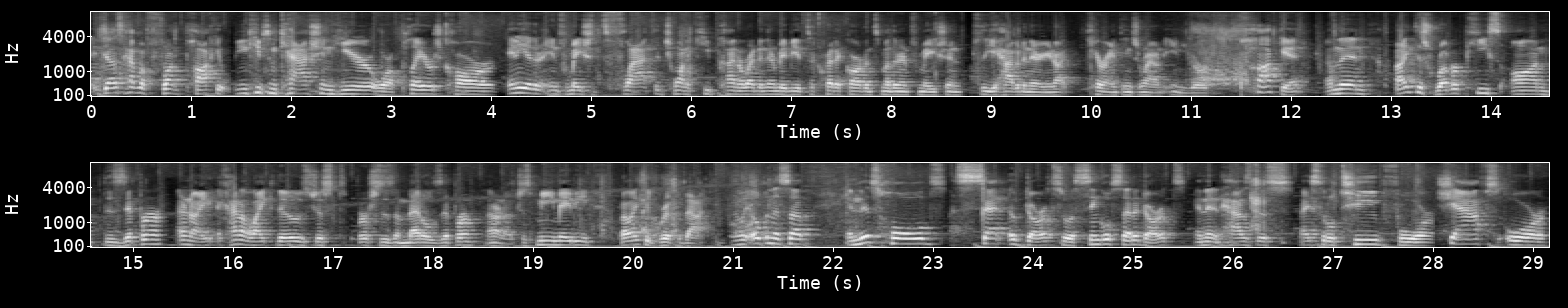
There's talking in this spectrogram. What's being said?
It does have a front pocket. You can keep some cash in here, or a player's card, any other information that's flat that you wanna keep kind of right in there. Maybe it's a credit card and some other information, so you have it in there, you're not carrying things around in your pocket. And then I like this rubber piece on the zipper. I don't know, I, I kind of like those just versus a metal zipper. I don't know, just me maybe, but I like the grip of that. And we open this up, and this holds a set of darts, so a single set of darts, and then it has this nice little tube for shafts or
